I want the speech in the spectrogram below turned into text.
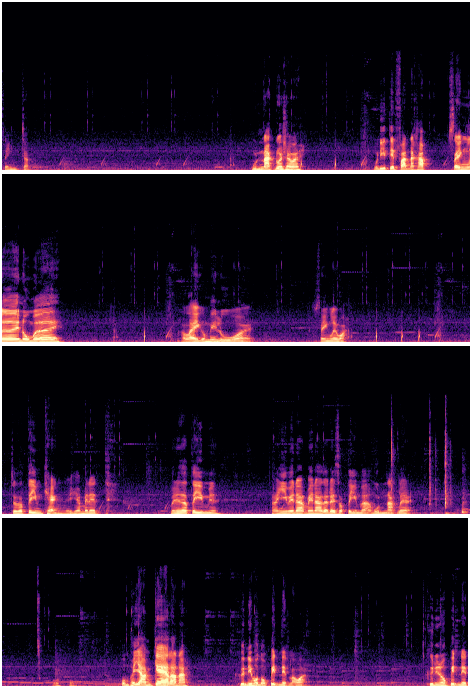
เซ็งจัด หมุนหนักด้วยใช่ไหมวันดีติดฟันนะครับ เซ็งเลยหนุ่มเอ้ย อะไรก็ไม่รู้อะ เซ็งเลยว่ะ จะสตรีมแข่งไอ้เหี้ยไม่ได้ ไม่ได้สตรีมเนี่ยถ้าอย่างนี้ไม่น่าไม่น่าจะได้สตรีมแล้วหมุนหนักเลยโอ้โหผมพยายามแก้แล้วนะ คืนนี้ผมต้องปิดเน็ตแล้วอะคืนนี้ต้องปิดเน็ต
